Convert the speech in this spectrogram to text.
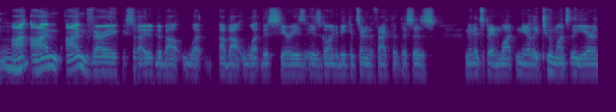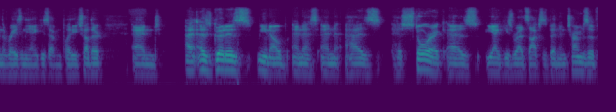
mm-hmm. I, I'm I'm very excited about what about what this series is going to be, concerning the fact that this is I mean, it's been what nearly two months of the year, and the Rays and the Yankees haven't played each other. And as good as you know, and as and as historic as Yankees Red Sox has been in terms of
